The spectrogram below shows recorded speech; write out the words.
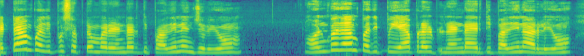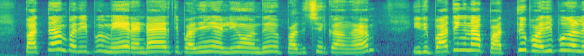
எட்டாம் பதிப்பு செப்டம்பர் ரெண்டாயிரத்தி பதினஞ்சுலையும் ஒன்பதாம் பதிப்பு ஏப்ரல் ரெண்டாயிரத்தி பதினாறுலையும் பத்தாம் பதிப்பு மே ரெண்டாயிரத்தி பதினேழுலையும் வந்து பதிச்சிருக்காங்க. இது பார்த்திங்கன்னா பத்து பதிப்புகள்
